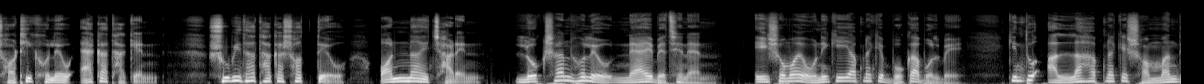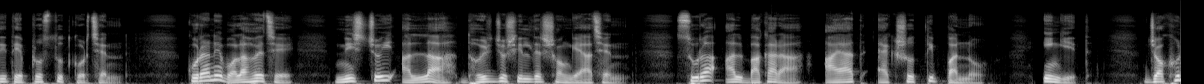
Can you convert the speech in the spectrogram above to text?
সঠিক হলেও একা থাকেন, সুবিধা থাকা সত্ত্বেও অন্যায় ছাড়েন। লোকসান হলেও ন্যায় বেছে নেন। এই সময় অনেকেই আপনাকে বোকা বলবে, কিন্তু আল্লাহ আপনাকে সম্মান দিতে প্রস্তুত করছেন। কোরআনে বলা হয়েছে, নিশ্চয়ই আল্লাহ ধৈর্যশীলদের সঙ্গে আছেন। সুরা আল বাকারা আয়াত একশো তিপ্পান্ন। ইঙ্গিত, যখন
